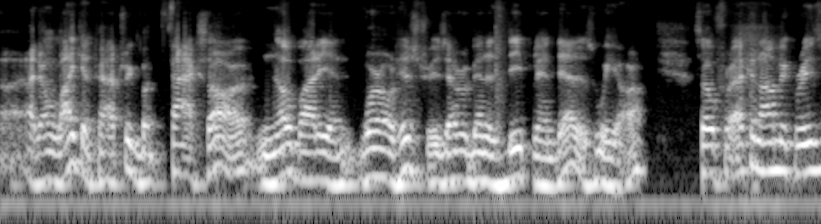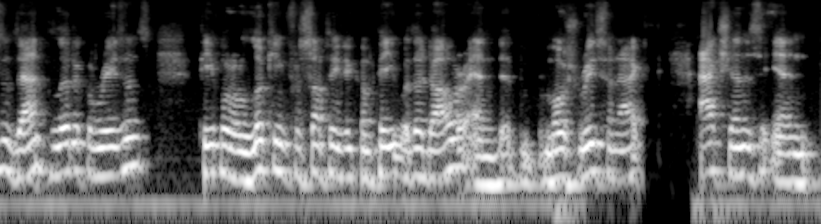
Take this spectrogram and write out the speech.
I don't like it, Patrick, but facts are nobody in world history has ever been as deeply in debt as we are. So, for economic reasons and political reasons, people are looking for something to compete with the dollar. And the most recent act, actions in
